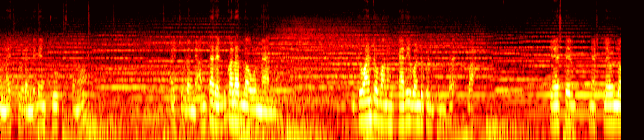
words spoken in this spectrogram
ఉన్నాయి. చూడండి నేను చూపిస్తాను. అవి చూడండి అంతా రెడ్ కలర్లో ఉన్నాయి అన్నమాట. ఇటువంటివి మనం కర్రీ వండుకుని తింటే బా టేస్ట్ నెక్స్ట్ లెవెల్లో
